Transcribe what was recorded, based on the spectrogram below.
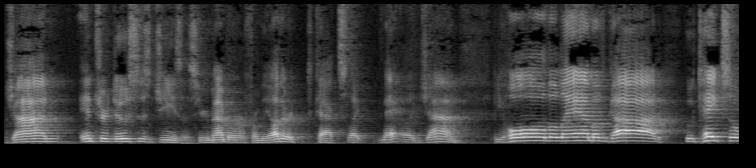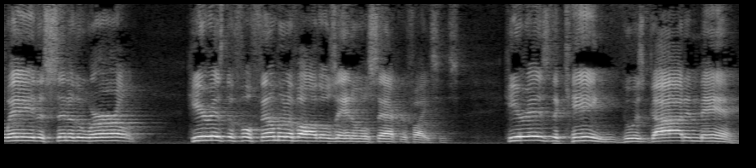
John introduces Jesus. You remember from the other texts, like, like John, Behold the Lamb of God who takes away the sin of the world. Here is the fulfillment of all those animal sacrifices. Here is the King who is God and man,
